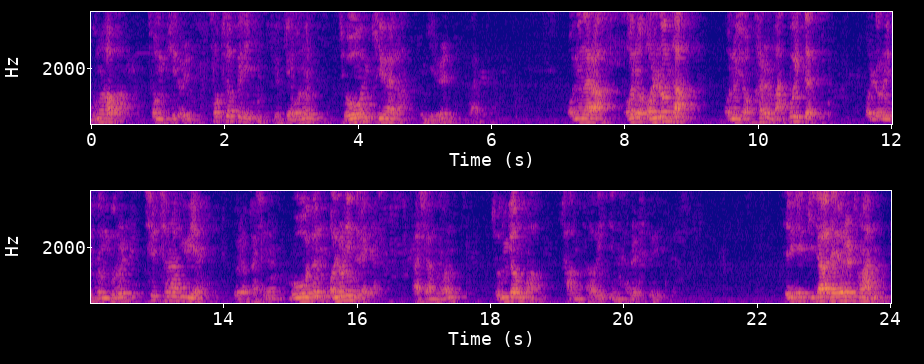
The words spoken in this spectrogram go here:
문화와 정치를 속속들이 느껴보는 좋은 기회가 되기를. 어느 나라, 어느 언론사, 어느 역할을 맡고 있든 언론의 본분을 실천하기 위해 노력하시는 모든 언론인들에게 다시 한번 존경과 감사의 인사를 드립니다. 세계 기자 대회를 통한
